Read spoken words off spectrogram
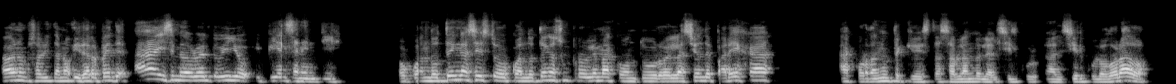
ah, no, pues ahorita no. Y de repente, ay, se me dobló el tobillo y piensan en ti. O cuando tengas esto, cuando tengas un problema con tu relación de pareja, acordándote que estás hablándole al círculo, al círculo dorado.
